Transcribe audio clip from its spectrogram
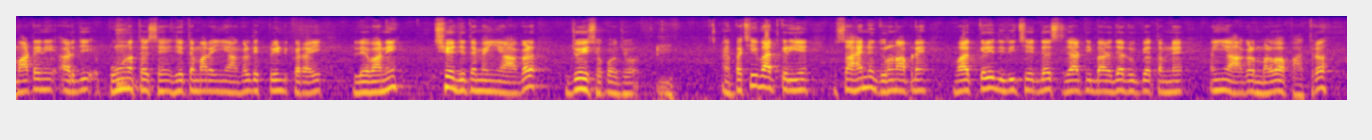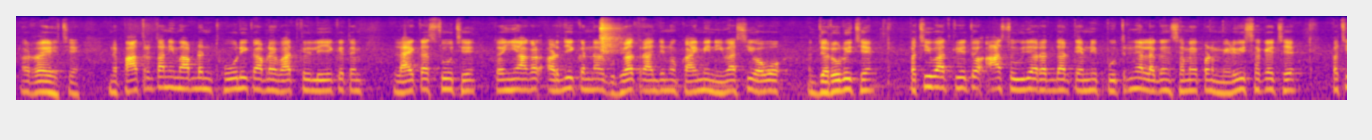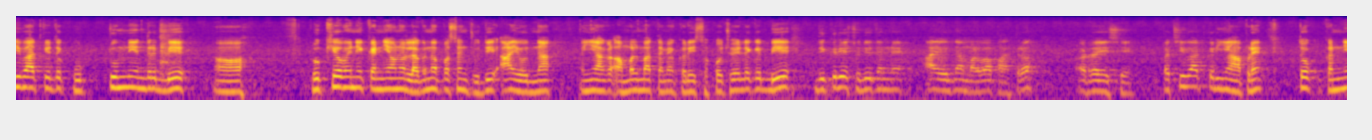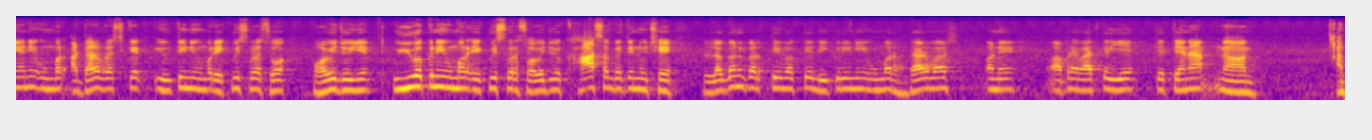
માટેની અરજી પૂર્ણ થશે, જે તમારે અહીંયા આગળથી પ્રિન્ટ કરાવી લેવાની છે જે તમે અહીંયા આગળ જોઈ શકો છો. પછી વાત કરીએ તો સહાયનું ધોરણ આપણે વાત કરી દીધી છે, દસ હજારથી બાર હજાર રૂપિયા તમને અહીંયા આગળ મળવા પાત્ર રહે છે. અને પાત્રતાની માપદંડ થોડીક આપણે વાત કરી લઈએ કે તેમ લાયકાત શું છે, તો અહીંયા આગળ અરજી કરનાર ગુજરાત રાજ્યનો કાયમી નિવાસી હોવો જરૂરી છે. પછી વાત કરીએ તો આ સુવિધા રદદાર તેમની પુત્રીના લગ્ન સમય પણ મેળવી શકે છે. પછી વાત કરીએ તો કુટુંબની અંદર બે મુખ્ય વયની કન્યાઓના લગ્ન પસંદ સુધી આ યોજના અહીંયા આગળ અમલમાં તમે કરી શકો છો. એટલે કે બે દીકરીઓ સુધી તમને આ યોજના મળવા પાત્ર રહેશે. પછી વાત કરીએ આપણે, તો કન્યાની ઉંમર અઢાર વર્ષ કે યુવતીની ઉંમર એકવીસ વર્ષ હોવી જોઈએ. યુવકની ઉંમર એકવીસ વર્ષ હોવી જોઈએ. ખાસ અગત્યનું છે, લગ્ન કરતી વખતે દીકરીની ઉંમર અઢાર વર્ષ અને આપણે વાત કરીએ કે તેના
